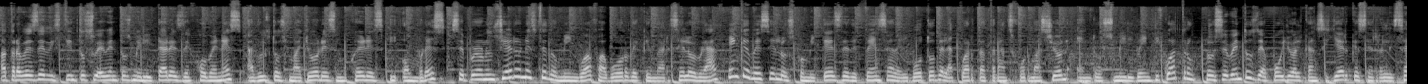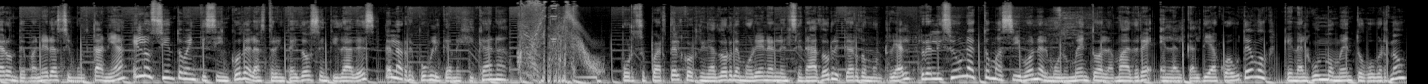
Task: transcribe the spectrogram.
A través de distintos eventos militares de jóvenes, adultos mayores, mujeres y hombres, se pronunciaron este domingo a favor de que Marcelo Ebrard encabece los comités de defensa del voto de la Cuarta Transformación en 2024. Los eventos de apoyo al canciller que se realizaron de manera simultánea en los 125 de las 32 entidades de la República Mexicana. Por su parte, el coordinador de Morena en el Senado, Ricardo Monreal, realizó un acto masivo en el Monumento a la Madre en la alcaldía Cuauhtémoc, que en algún momento gobernó.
